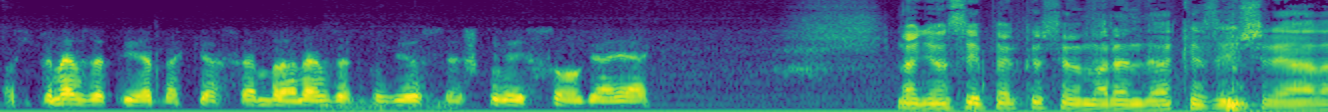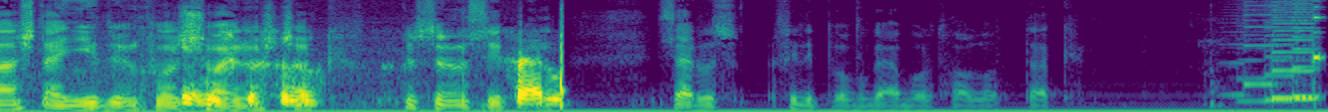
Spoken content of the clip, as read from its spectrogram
akik a nemzeti érdekkel szemben a nemzetközi összeesküvést szolgálják. Nagyon szépen köszönöm a rendelkezésre állást, ennyi időnk volt Én sajnos köszönöm. csak. Köszönöm szépen. Szervusz. Szervusz, Filipov Gábort hallották. Túl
